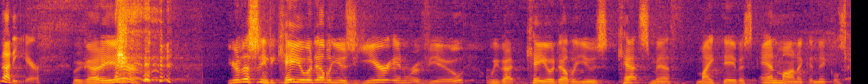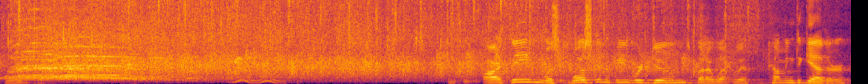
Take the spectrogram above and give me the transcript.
got a year. We've got a year. You're listening to KUOW's Year in Review. We've got KUOW's Cat Smith, Mike Davis, and Monica Nickelsburg. Our theme was, was going to be We're Doomed, but I went with Coming Together.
